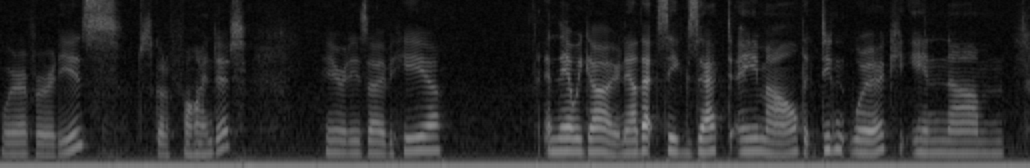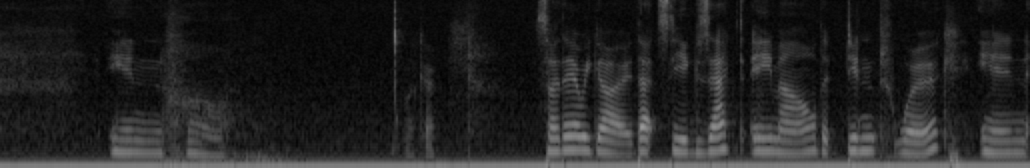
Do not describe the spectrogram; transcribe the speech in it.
wherever it is. Just got to find it. Here it is over here and there we go. Now that's the exact email that didn't work in um, in oh, okay. So there we go. That's the exact email that didn't work in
